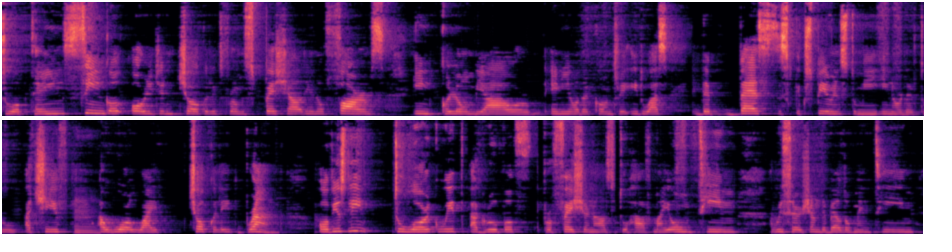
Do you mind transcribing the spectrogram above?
to obtain single origin chocolate from special, you know, farms in Colombia or any other country, it was the best experience to me in order to achieve mm. a worldwide chocolate brand. Obviously, to work with a group of professionals, to have my own team, research and development team,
